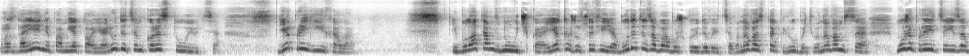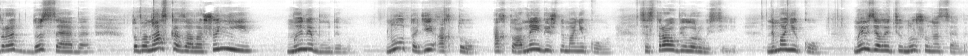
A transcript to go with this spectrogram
роздає і не пам'ятаю, а люди цим користуються. Я приїхала. І була там внучка. Я кажу: Софія, будете за бабушкою дивитися? Вона вас так любить, вона вам все. Може, прийдеться її забрати до себе. То вона сказала, що ні, ми не будемо. Ну, тоді, а хто? А хто? А в неї більш нема нікого. Сестра у Білорусі. Нема нікого. Ми взяли цю ношу на себе.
